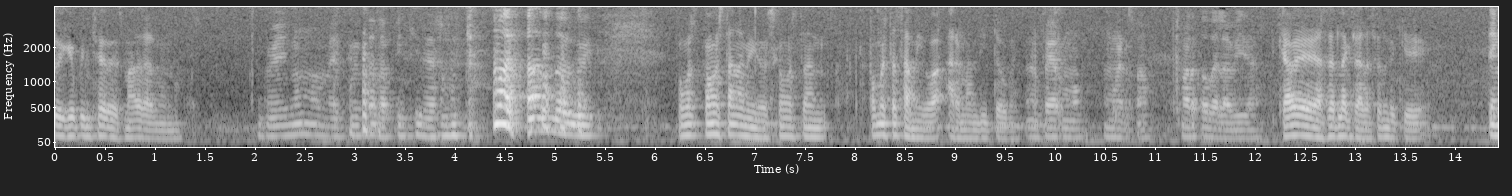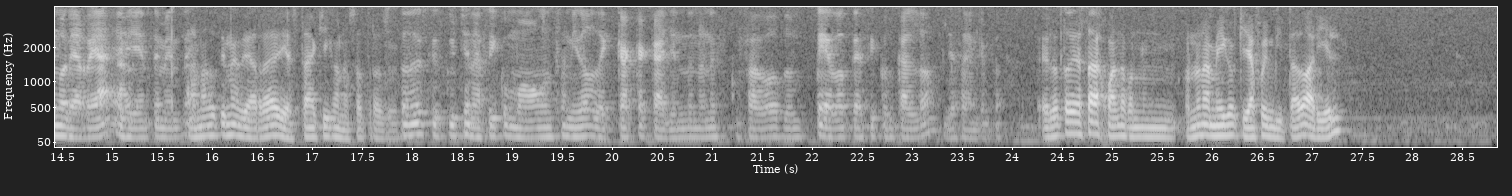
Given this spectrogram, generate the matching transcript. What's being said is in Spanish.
Joder, qué pinche desmadre, hermano. Güey, no mames, neta la pinche de me está matando, güey. ¿Cómo, ¿Cómo están, amigos? ¿Cómo están? ¿Cómo estás, amigo Armandito, güey? Enfermo, muerto, muerto de la vida. Cabe hacer la aclaración de que Tengo diarrea, Ah, evidentemente. Armando tiene diarrea y está aquí con nosotros, güey. Entonces que escuchen así como un sonido de caca cayendo en un excusado de un pedote así con caldo, ya saben qué pasa. El otro día estaba jugando con un, con un amigo que ya fue invitado, Ariel.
